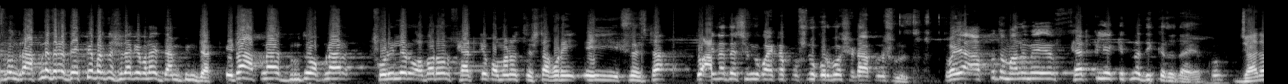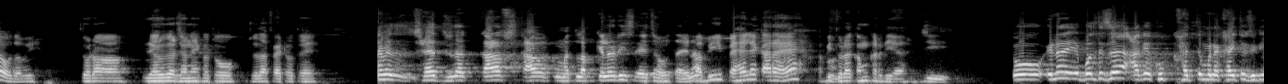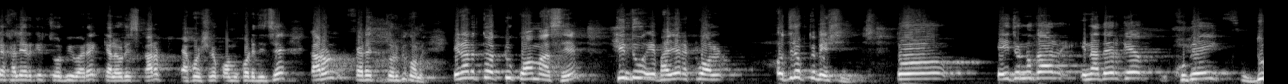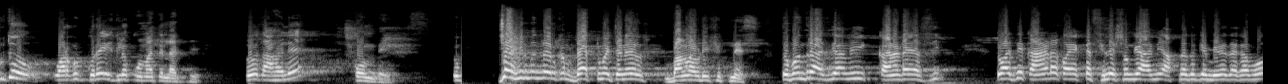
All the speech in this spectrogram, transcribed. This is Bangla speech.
বন্ধুরা আপনারা যারা দেখতে পাচ্ছেন সেটাকে বলা হয় জাম্পিং জ্যাক এটা আপনার দ্রুত আপনার শরীরের ওভারঅল ফ্যাটকে কমানোর চেষ্টা করে এই এক্সারসাইজটা তো আপনাদের সঙ্গে কয়েকটা প্রশ্ন করব সেটা আপনারা শুনুন তো ভাইয়া आपको तो मालूम है फैट के लिए कितना दिक्कत होता है आपको ज्यादा होता भाई थोड़ा इधर उधर जाने का तो ज्यादा फैट होता है हमें शायद ज्यादा कार्ब्स का मतलब कैलोरीज ऐसा होता है ना अभी पहले करा है अभी थोड़ा कम कर दिया है জি তো এনা এ বলতেছে, আগে খুব খাইতে মানে খাইতো, যেগুলো খালি আর কি চর্বি বাড়ে ক্যালোরিজ কার্ব এখন সেটা কম করে দিচ্ছে, কারণ পেটের চর্বি কমে। এনার তো একটু কম আছে, কিন্তু এ ভাইয়ের একটু অতিরিক্ত বেশি। তো এই জন্যকার এনাদেরকে খুবই দ্রুত ওয়ার্কআউট করে এগুলো কমাতে লাগবে। তো তাহলে কমবে। তো Jai Hind welcome back to my channel বাংলাউডি fitness তো বন্ধুরা, আজকে আমি কানাডায় আছি। তো আজকে কানাডার কয়েকটা ছেলের সঙ্গে আমি আপনাদেরকে মেরে দেখাবো।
